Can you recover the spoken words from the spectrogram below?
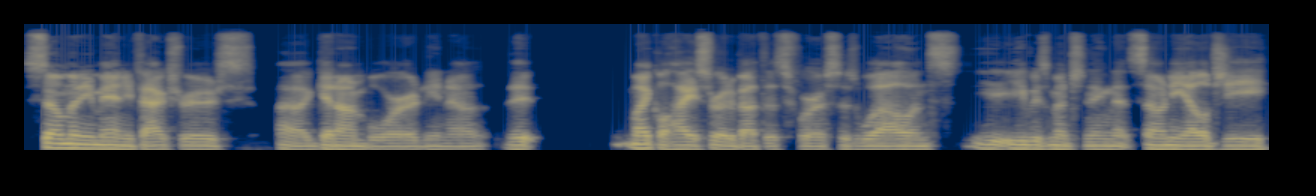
so many manufacturers uh, get on board. You know, that Michael Heiss wrote about this for us as well, and he, he was mentioning that Sony, LG,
